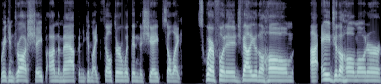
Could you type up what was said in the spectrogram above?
where you can draw a shape on the map and you can like filter within the shape. So like square footage, value of the home, uh, age of the homeowner,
